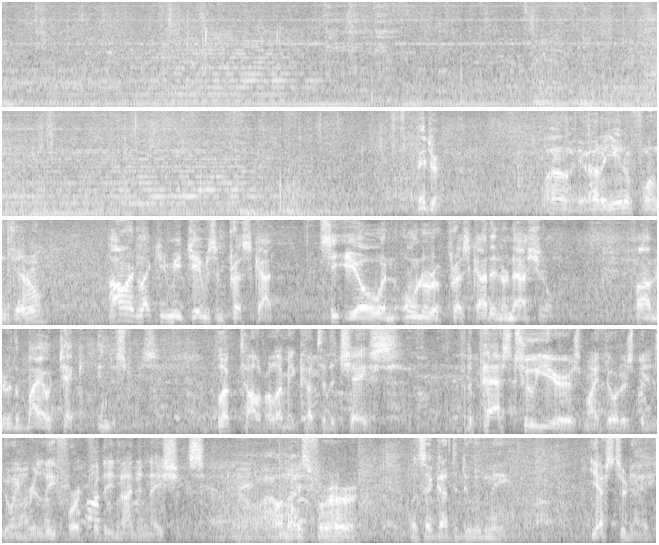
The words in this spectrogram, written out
Major. Wow, you're out of uniform, General. Howard, I'd like you to meet Jameson Prescott, CEO and owner of Prescott International, founder of the biotech industries. Look, Tolliver, let me cut to the chase. For the past two years, my daughter's been doing relief work for the United Nations. Oh, how nice for her. What's that got to do with me? Yesterday,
